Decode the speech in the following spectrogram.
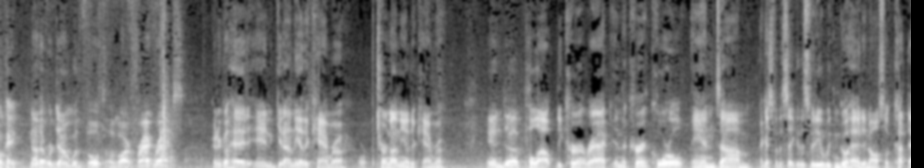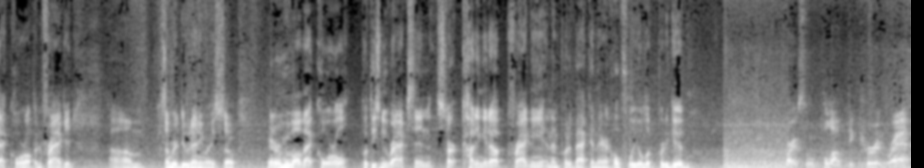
Okay, now that we're done with both of our frag racks, I'm gonna go ahead and get on the other camera, or turn on the other camera, and uh, pull out the current rack and the current coral, and um, I guess for the sake of this video, we can go ahead and also cut that coral up and frag it, because um, I'm gonna do it anyway. So I'm gonna remove all that coral, put these new racks in, start cutting it up, fragging it, and then put it back in there, and hopefully it'll look pretty good. All right, so we'll pull out the current rack.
